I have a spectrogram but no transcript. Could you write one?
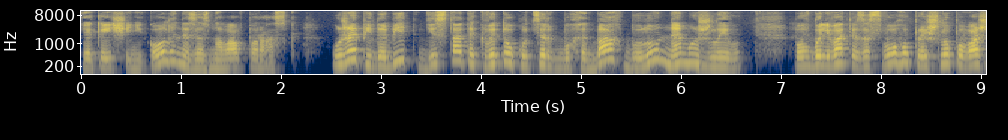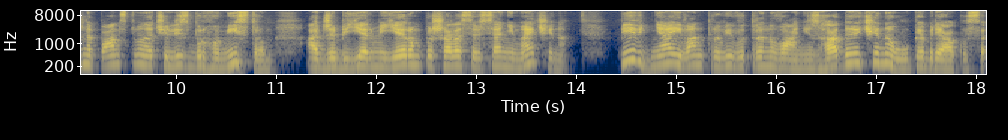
який ще ніколи не зазнавав поразки. Уже під обід дістати квиток у цирк Бухенбах було неможливо. Повболівати за свого прийшло поважне панство на чолі з бургомістром, адже Бієр Мієром пишалася вся Німеччина. Півдня Іван провів у тренуванні, згадуючи науки Брякуса,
